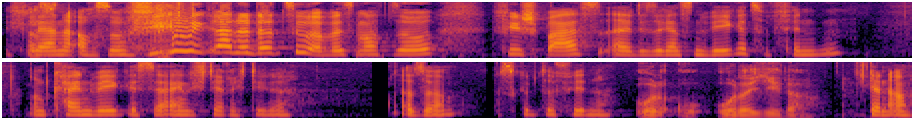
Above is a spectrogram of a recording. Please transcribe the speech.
ich lerne auch so viel gerade dazu, aber es macht so viel Spaß, äh, diese ganzen Wege zu finden. Und kein Weg ist ja eigentlich der richtige. Also es gibt so viele. Oder, oder jeder. Genau.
